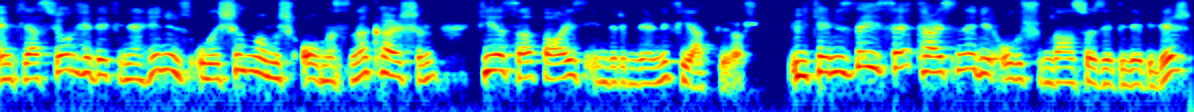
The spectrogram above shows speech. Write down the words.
enflasyon hedefine henüz ulaşılmamış olmasına karşın piyasa faiz indirimlerini fiyatlıyor. Ülkemizde ise tersine bir oluşumdan söz edilebilir.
